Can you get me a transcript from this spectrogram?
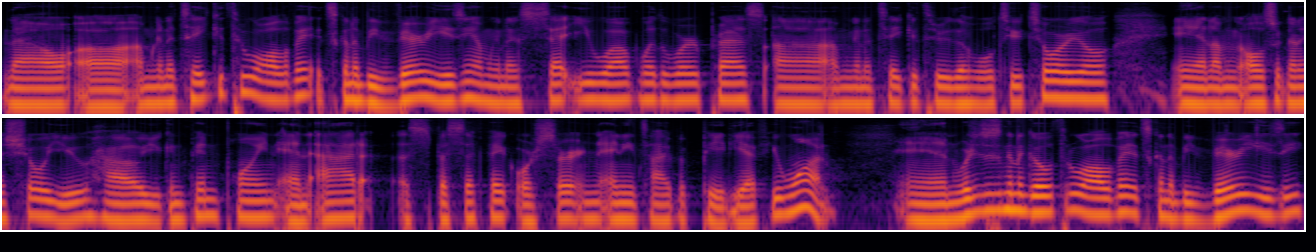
Now, uh, I'm going to take you through all of it. It's going to be very easy. I'm going to set you up with WordPress. Uh, I'm going to take you through the whole tutorial, and I'm also going to show you how you can pinpoint and add a specific or certain any type of PDF you want. And we're just going to go through all of it. It's going to be very easy.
